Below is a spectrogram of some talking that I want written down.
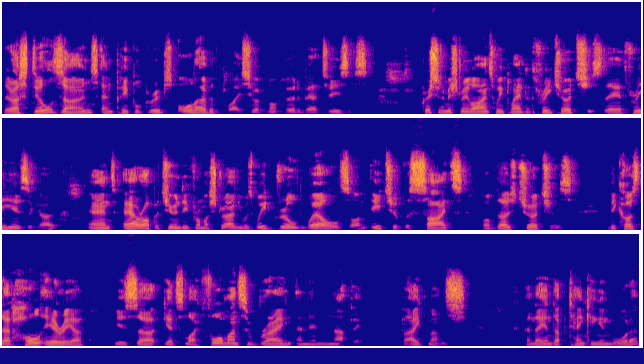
There are still zones and people groups all over the place who have not heard about Jesus. Christian Missionary Alliance, we planted three churches there three years ago, and our opportunity from Australia was we drilled wells on each of the sites of those churches because that whole area is uh, gets like four months of rain and then nothing for eight months, and they end up tanking in water.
